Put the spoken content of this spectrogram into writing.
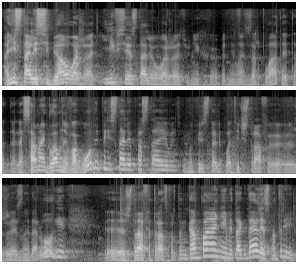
они стали себя уважать, их все стали уважать, у них э, поднялась зарплата и так далее. А самое главное, вагоны перестали простаивать, мы перестали платить штрафы э, железной дороги, э, штрафы транспортным компаниям и так далее. Смотри,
